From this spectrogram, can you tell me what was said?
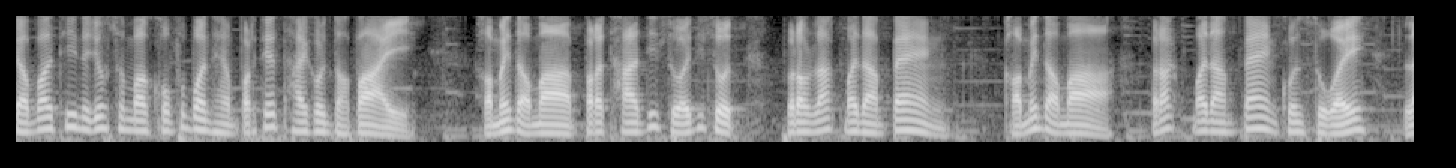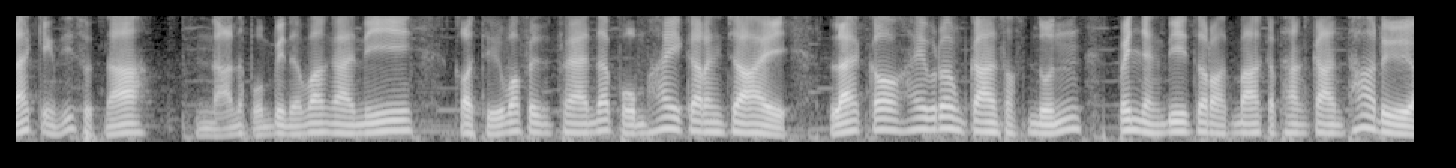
กับว่าที่นายกสมาคมฟุตบอลแห่งประเทศไทยคนต่อไป คอมเมนต์ต่อมาประธานที่สวยที่สุด เรารักมาดามแป้ง คอมเมนต์ต่อมา รักมาดามแป้งคนสวย และเก่งที่สุดนะนะนะผมเป็นแต่ว่างานนี้ ก็ถือว่าแฟนๆนะผมให้กำลังใจ และก็ให้เริ่มการสนับสนุน เป็นอย่างดีตลอดมากับทางการท่าเรือ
